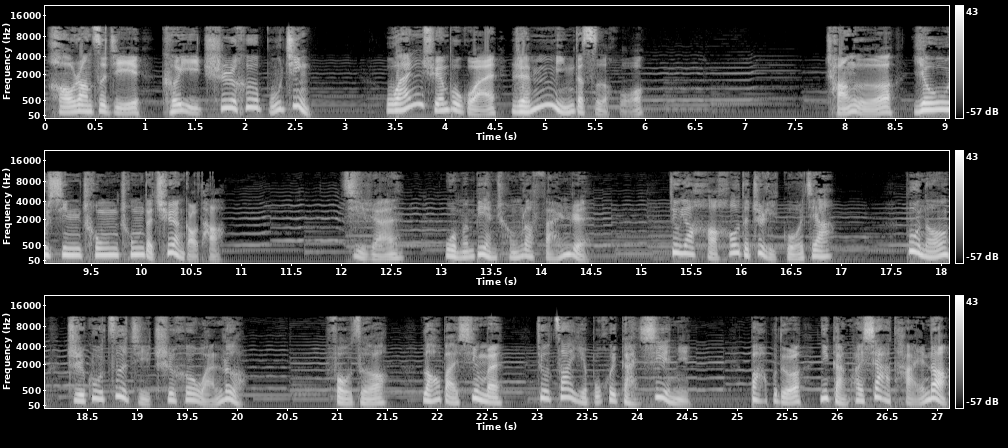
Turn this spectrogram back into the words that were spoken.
好让自己可以吃喝不尽，完全不管人民的死活。嫦娥忧心忡忡的劝告他：“既然我们变成了凡人，就要好好的治理国家，不能只顾自己吃喝玩乐，否则老百姓们就再也不会感谢你。”巴不得你赶快下台呢。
